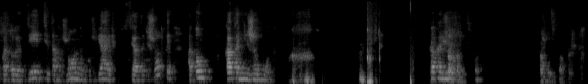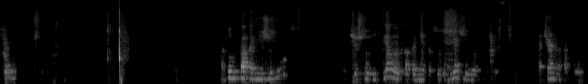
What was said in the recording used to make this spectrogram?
у которых дети, там, жены, мужья их сидят за решеткой, о том, как они живут. Как они... Кнопку. о том, как они живут, вообще, что они делают, как они это все выдерживают. Начально такое.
